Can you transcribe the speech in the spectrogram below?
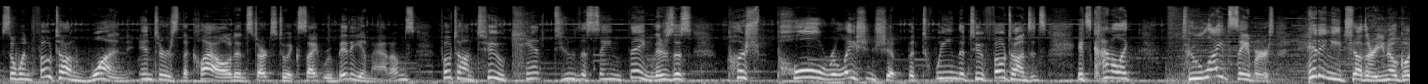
So when photon 1 enters the cloud and starts to excite rubidium atoms, photon 2 can't do the same thing. There's this push-pull relationship between the two photons. It's, it's kind of like two lightsabers hitting each other, you know, go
